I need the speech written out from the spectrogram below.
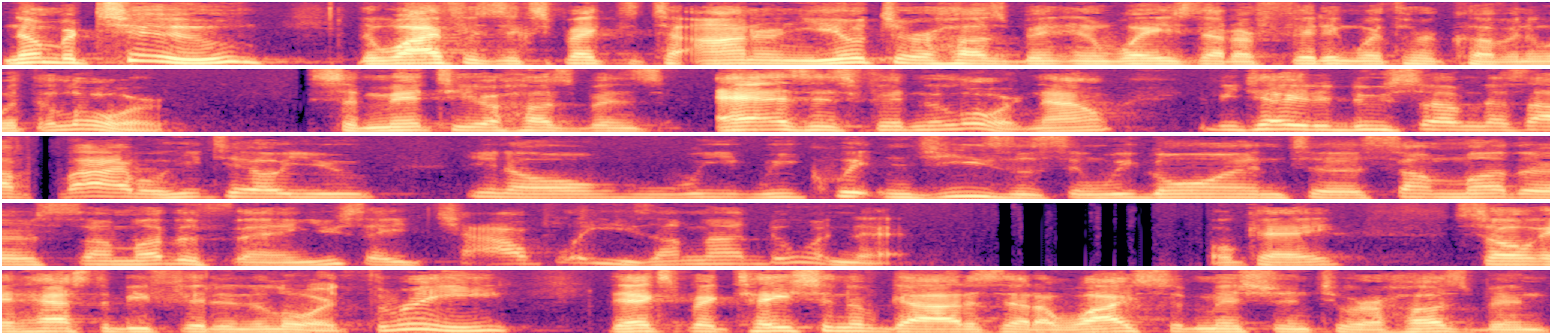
Number two, The wife is expected to honor and yield to her husband in ways that are fitting with her covenant with the Lord. Submit to your husbands as is fitting the Lord. Now, if he tell you to do something that's out the Bible, he tell you, you know, we we quitting Jesus and we going to some other some other thing. You say, child, please, I'm not doing that. Okay, so it has to be fitting the Lord. Three, the expectation of God is that a wife's submission to her husband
